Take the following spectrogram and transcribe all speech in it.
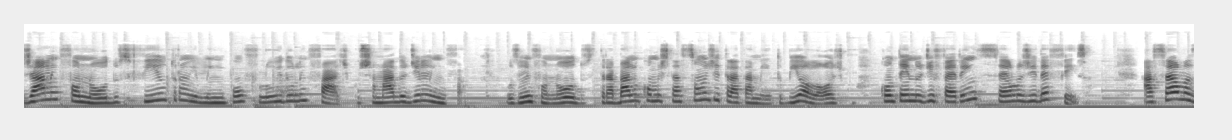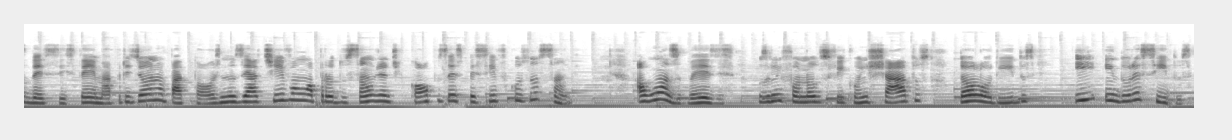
Já linfonodos filtram e limpam o fluido linfático, chamado de linfa, os linfonodos trabalham como estações de tratamento biológico contendo diferentes células de defesa. As células desse sistema aprisionam patógenos e ativam a produção de anticorpos específicos no sangue. Algumas vezes, os linfonodos ficam inchados, doloridos e endurecidos.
